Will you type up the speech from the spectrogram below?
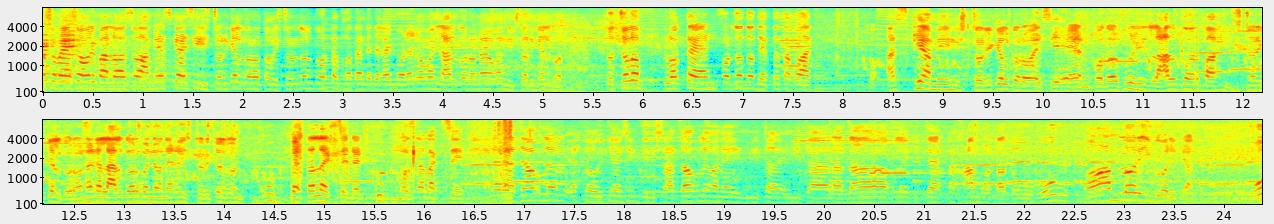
খবর সবাই আশা করি ভালো আছো। আমি আজকে আছি হিস্টোরিক্যাল ঘর তো হিস্টোরিক্যাল ঘরটা মাথাটা দেখাই মনে এখন লাল ঘর অনেক এখন হিস্টোরিক্যাল ঘর তো চলো ব্লগটা এন্ড পর্যন্ত দেখতে থাকো তো আজকে আমি হিস্টোরিক্যাল ঘর আইছি এন্ড বদরপুর লাল ঘর বা হিস্টোরিক্যাল ঘর অনেকে লাল ঘর কইনে অনেকে হিস্টোরিক্যাল ঘর খুব বেটা লাগছে, দেখ, খুব মজা লাগছে। মানে রাজা হলের একটা ঐতিহাসিক জিনিস রাজা হলে মানে ইটা ইটা রাজা হলে কিটা একটা কাম করতা তো ও আমলর ইগর ইটা ও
